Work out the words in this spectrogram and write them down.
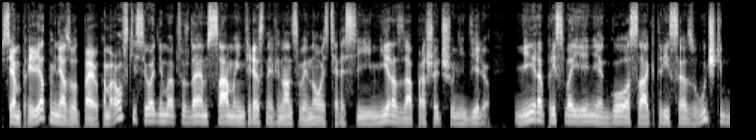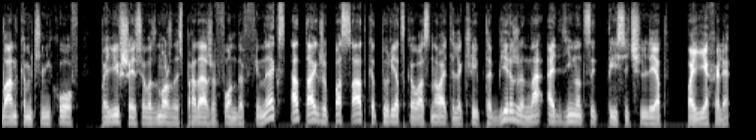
Всем привет, меня зовут Павел Комаровский. Сегодня мы обсуждаем самые интересные финансовые новости России и мира за прошедшую неделю. Нейроприсвоение голоса актрисы озвучки банком Тинькофф, появившаяся возможность продажи фондов Finex, а также посадка турецкого основателя криптобиржи на 11 тысяч лет. Поехали!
